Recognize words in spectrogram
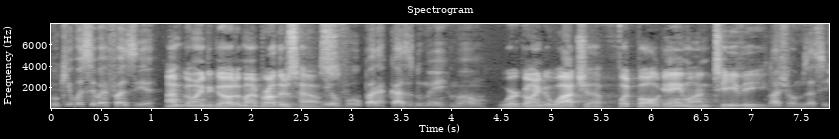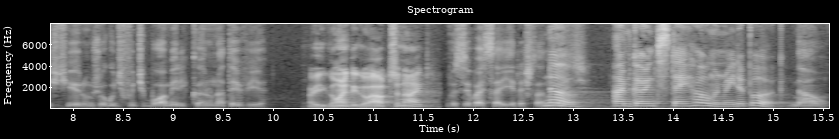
O que você vai fazer? I'm going to go to my brother's house. Eu vou para a casa do meu irmão. We're going to watch a football game on TV. Nós vamos assistir um jogo de futebol americano na TV. Are you going to go out tonight? Você vai sair esta No, noite? I'm going to stay home and read a book. Não,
